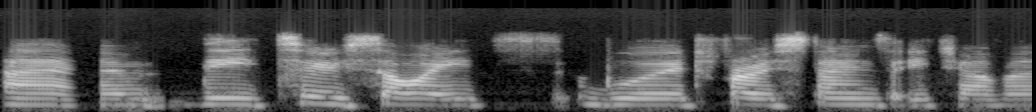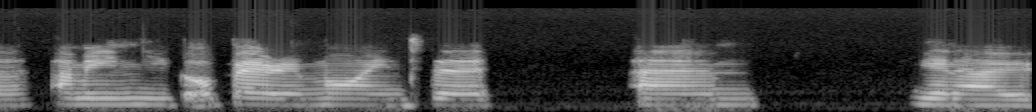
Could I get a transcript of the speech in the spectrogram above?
um, the two sides would throw stones at each other. I mean, you've got to bear in mind that, um, you know,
